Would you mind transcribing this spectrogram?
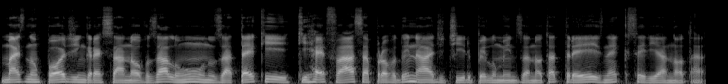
mas não pode ingressar novos alunos até que, que refaça a prova do INAD, tire pelo menos a nota 3, né, que seria a nota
